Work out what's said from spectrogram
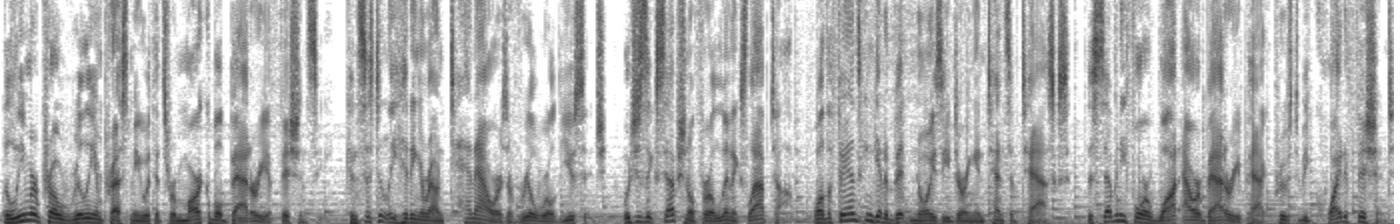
The Lemur Pro really impressed me with its remarkable battery efficiency, consistently hitting around 10 hours of real-world usage, which is exceptional for a Linux laptop. While the fans can get a bit noisy during intensive tasks, the 74 watt-hour battery pack proves to be quite efficient,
